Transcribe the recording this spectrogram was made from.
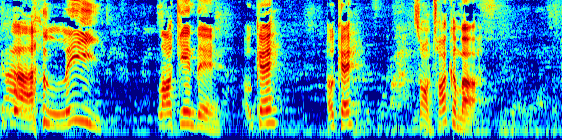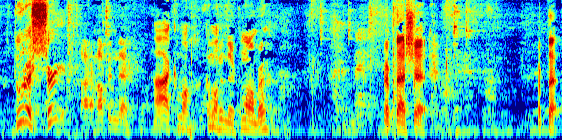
Golly. Lock in there. Okay. Okay. That's what I'm talking about. Do the shirt. All right, hop in there. All right, come on. Come Hop in on. there. Come on, bro. Rip that shit. Rip that.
